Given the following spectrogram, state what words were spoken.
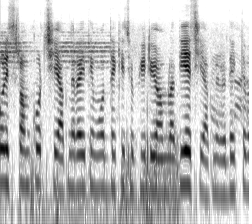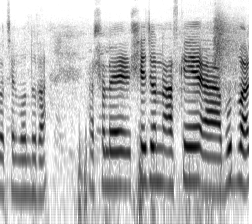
পরিশ্রম করছি। আপনারা ইতিমধ্যে কিছু ভিডিও আমরা দিয়েছি, আপনারা দেখতে পাচ্ছেন বন্ধুরা। আসলে সেজন্য আজকে বুধবার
